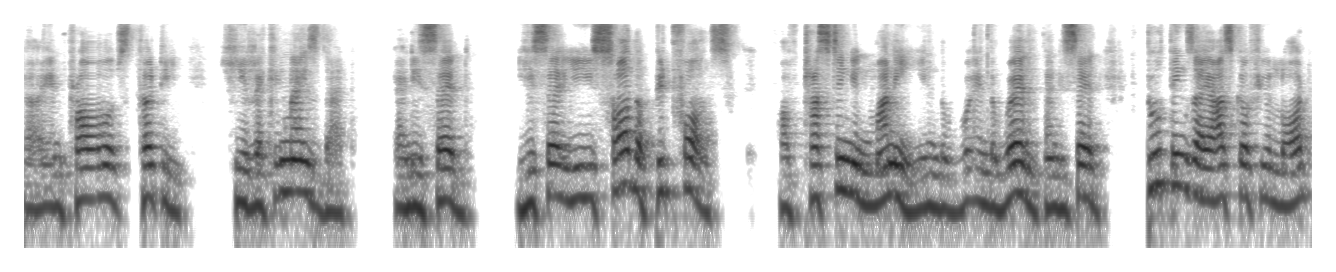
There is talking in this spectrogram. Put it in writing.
uh, in Proverbs 30, he recognized that and he said, he said he saw the pitfalls of trusting in money, in the in the wealth, and he said, Two things I ask of you, Lord.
